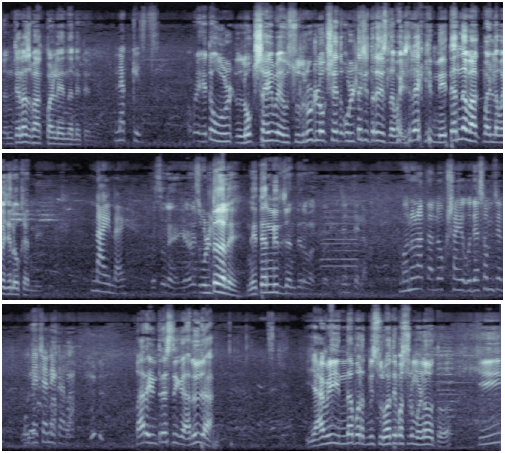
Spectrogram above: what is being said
जनतेलाच भाग पाडले यंदा नेत्यांनी. नक्कीच. आपण हे तर उल- लोकशाही सुदृढ लोकशाहीत उलट चित्र दिसलं पाहिजे ना की नेत्यांना भाग पाडलं पाहिजे लोकांनी. नाही नाही. तसं नाही. यावेळेस उलट झालंय. नेत्यांनीच जनतेला म्हणून आता लोकशाही उद्या समजेल. उद्याच्या निकाला फार इंटरेस्टिंग आहे. अनुजा यावेळी इंदापुरात मी सुरुवातीपासून म्हणत होतो की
